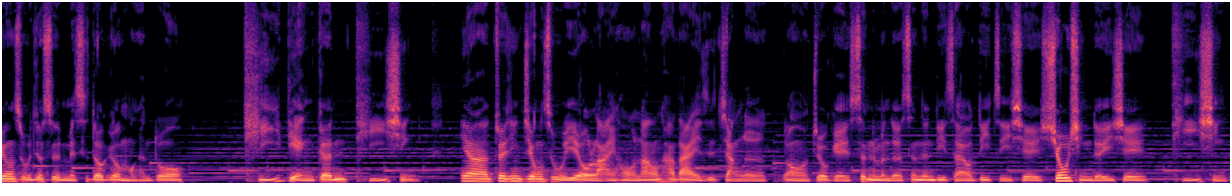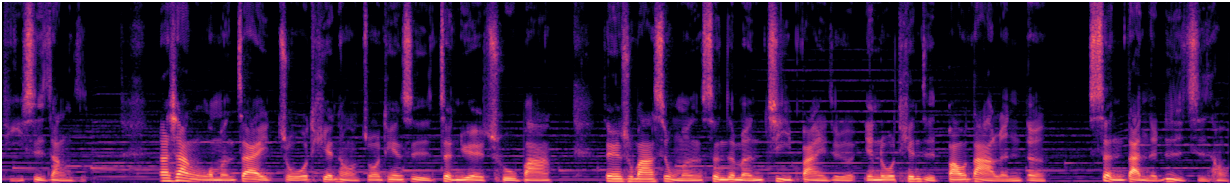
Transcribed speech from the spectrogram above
金庸师傅就是每次都给我们很多提点跟提醒。那最近金庸师傅也有来哈，然后他大概也是讲了哦，就给圣人们的圣真弟子还有弟子一些修行的一些提醒提示这样子。那像我们在昨天哦，昨天是正月初八，正月初八是我们圣真门祭拜这个阎罗天子包大人的。圣诞的日子吼，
